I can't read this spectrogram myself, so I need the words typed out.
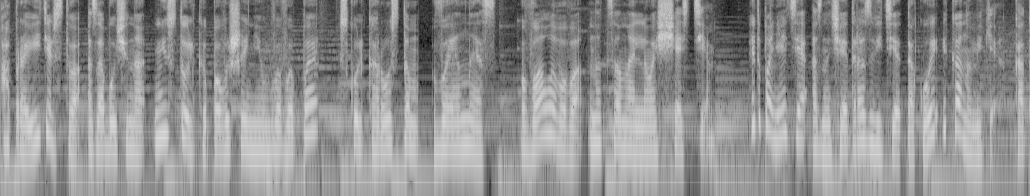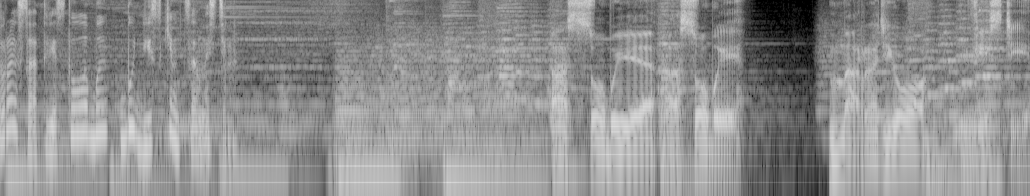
а правительство озабочено не столько повышением ВВП, сколько ростом ВНС – валового национального счастья? Это понятие означает развитие такой экономики, которая соответствовала бы буддистским ценностям. Особые особые. На радио «Вести».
